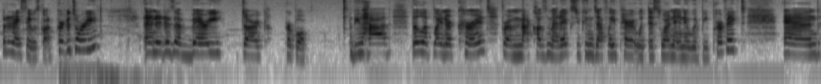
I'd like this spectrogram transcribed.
what did I say was called? Purgatory and it is a very dark purple. If you have the lip liner Currant from MAC Cosmetics, you can definitely pair it with this one and it would be perfect. And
